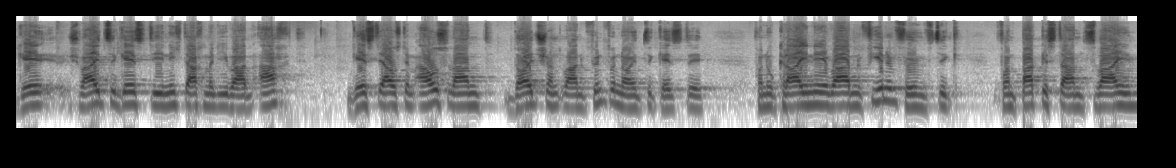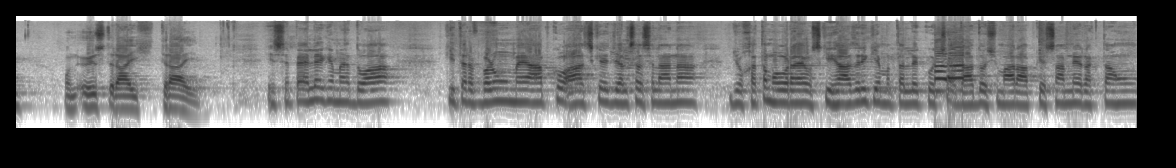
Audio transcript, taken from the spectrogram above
Ge Schweizer Gäste, nicht Ahmadi, waren acht. Gäste aus dem Ausland, Deutschland waren 95 Gäste, von Ukraine waren 54, von Pakistan 2 und Österreich 3. اس سے پہلے کہ میں دعا کی طرف بڑھوں میں آپ کو آج کے جلسہ سلانہ جو ختم ہو رہا ہے اس کی حاضری کے متعلق کچھ اعداد و شمار آپ کے سامنے رکھتا ہوں۔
